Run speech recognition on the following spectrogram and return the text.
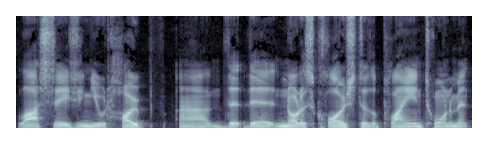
last season. You would hope uh, that they're not as close to the play in tournament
